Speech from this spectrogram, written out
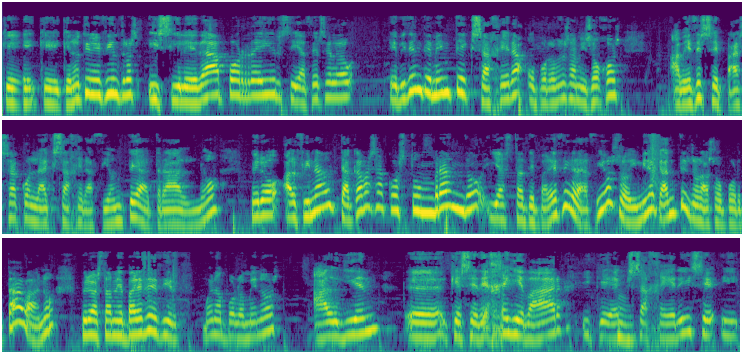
que, que no tiene filtros y si le da por reírse y hacérselo, evidentemente exagera, o por lo menos a mis ojos, a veces se pasa con la exageración teatral, ¿no? Pero al final te acabas acostumbrando y hasta te parece gracioso. Y mira que antes no la soportaba, ¿no? Pero hasta me parece decir, bueno, por lo menos alguien eh, que se deje llevar y que exagere y se, y,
